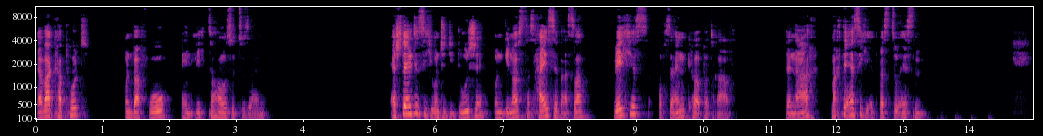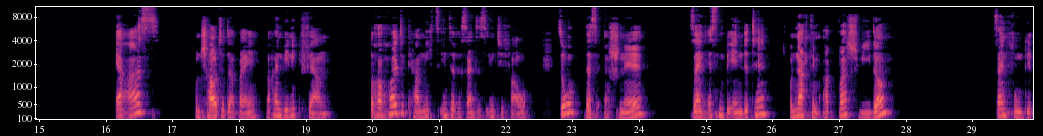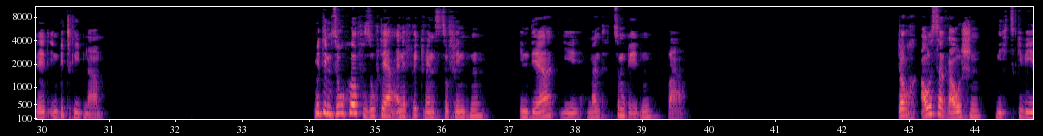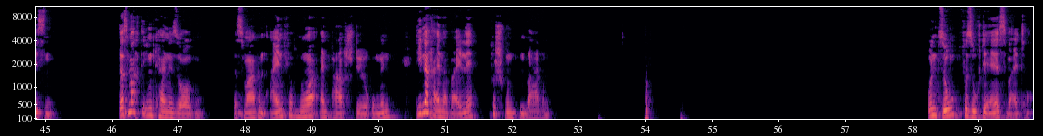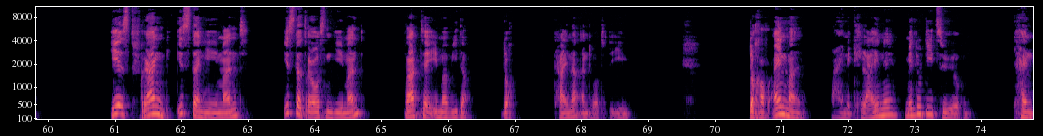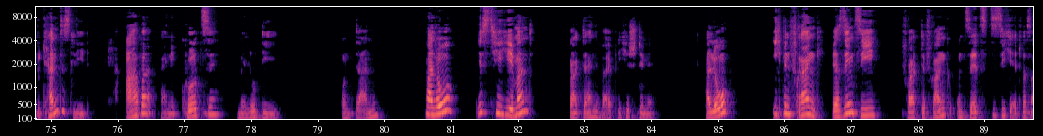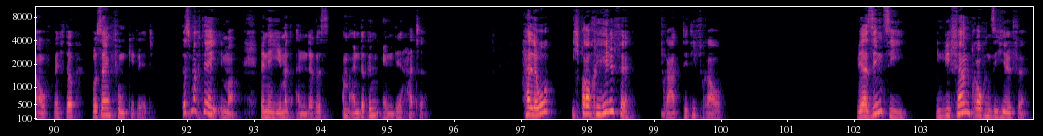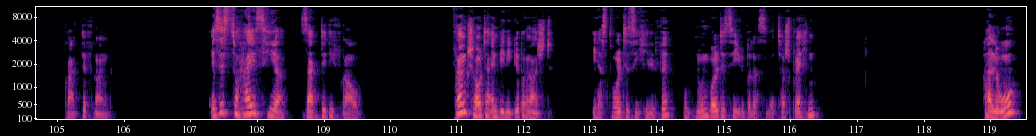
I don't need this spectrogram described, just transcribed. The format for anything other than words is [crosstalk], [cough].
er war kaputt und war froh, endlich zu Hause zu sein. Er stellte sich unter die Dusche und genoss das heiße Wasser, welches auf seinen Körper traf. Danach machte er sich etwas zu essen. Er aß und schaute dabei noch ein wenig fern. Doch auch heute kam nichts Interessantes im TV, so dass er schnell sein Essen beendete und nach dem Abwasch wieder sein Funkgerät in Betrieb nahm. Mit dem Sucher versuchte er eine Frequenz zu finden, in der jemand zum Reden war. Doch außer Rauschen nichts gewesen. Das machte ihm keine Sorgen. Das waren einfach nur ein paar Störungen, die nach einer Weile verschwunden waren. Und so versuchte er es weiter. Hier ist Frank, ist da jemand? Ist da draußen jemand? fragte er immer wieder, doch keiner antwortete ihm. Doch auf einmal war eine kleine Melodie zu hören. Kein bekanntes Lied, aber eine kurze Melodie. Und dann Hallo? Ist hier jemand? fragte eine weibliche Stimme. Hallo? Ich bin Frank. Wer sind Sie? Fragte Frank und setzte sich etwas aufrechter vor sein Funkgerät. Das machte er immer, wenn er jemand anderes am anderen Ende hatte. Hallo, ich brauche Hilfe, fragte die Frau. Wer sind Sie? Inwiefern brauchen Sie Hilfe? fragte Frank. Es ist zu heiß hier, sagte die Frau. Frank schaute ein wenig überrascht. Erst wollte sie Hilfe und nun wollte sie über das Wetter sprechen. Hallo?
